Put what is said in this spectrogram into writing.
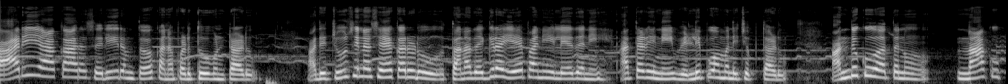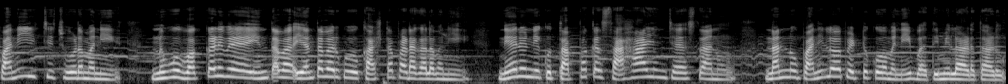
భారీ ఆకార శరీరంతో కనపడుతూ ఉంటాడు. అది చూసిన శేఖరుడు తన దగ్గర ఏ పని లేదని అతడిని వెళ్ళిపోమని చెప్తాడు. అందుకు అతను నాకు పని ఇచ్చి చూడమని నువ్వు ఒక్కడివే ఇంత ఎంతవరకు కష్టపడగలవని నేను నీకు తప్పక సహాయం చేస్తాను. నన్ను పనిలో పెట్టుకోమని బతిమిలాడతాడు.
